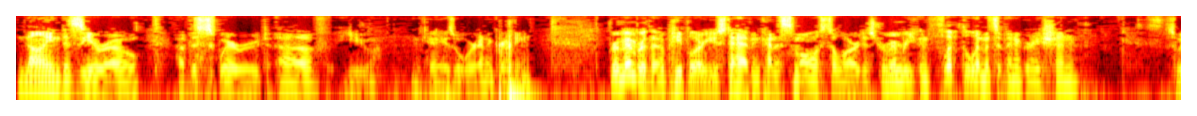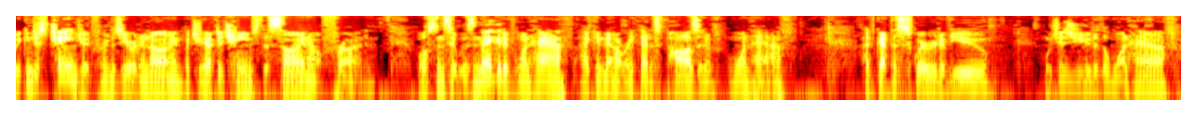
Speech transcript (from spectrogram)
9 to 0 of the square root of u, okay, is what we're integrating. Remember, though, people are used to having kind of smallest to largest. Remember, you can flip the limits of integration, so we can just change it from 0 to 9, but you have to change the sign out front. Well, since it was negative 1 half, I can now write that as positive 1 half. I've got the square root of u, which is u to the 1 half.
